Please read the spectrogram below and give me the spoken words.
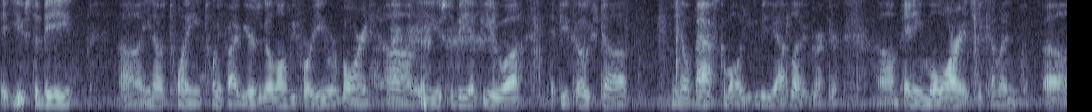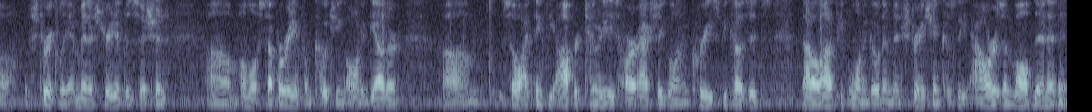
it used to be, uh, you know, 20, 25 years ago, long before you were born. Um, it used to be if you uh, if you coached, uh, you know, basketball, you could be the athletic director. Um, anymore, it's becoming uh, strictly administrative position, um, almost separated from coaching altogether. Um, so I think the opportunities are actually going to increase because it's not a lot of people want to go to administration because the hours involved in it,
